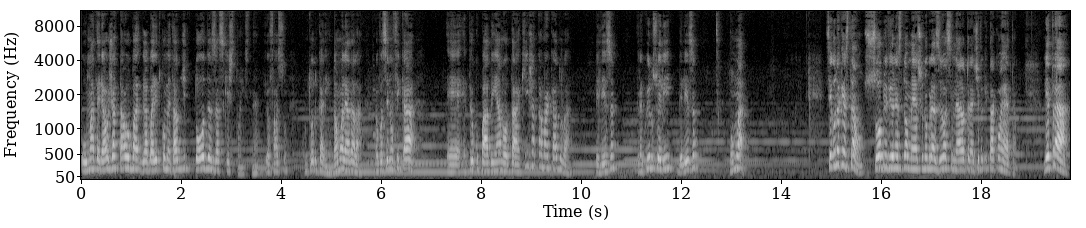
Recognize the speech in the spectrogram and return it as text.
O material já está o gabarito comentado de todas as questões. Né? Eu faço com todo carinho. Dá uma olhada lá. Para você não ficar é, preocupado em anotar aqui, já está marcado lá. Beleza? Tranquilo, Sueli? Beleza? Vamos lá. Segunda questão. Sobre violência doméstica no Brasil, assinar a alternativa que está correta. Letra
